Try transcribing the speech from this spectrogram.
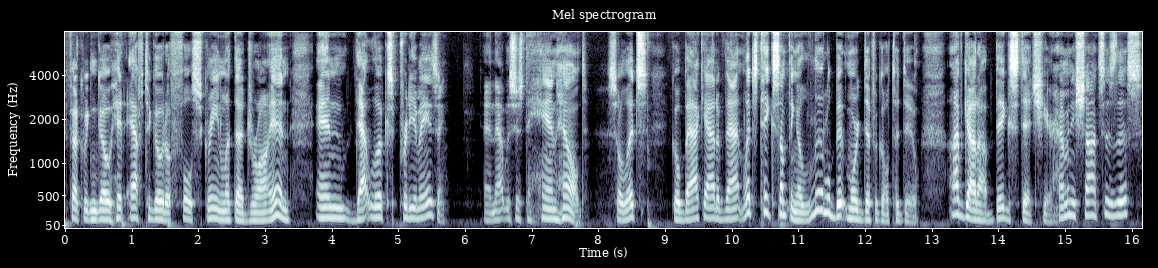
In fact, we can go hit F to go to full screen, let that draw in, and that looks pretty amazing. And that was just a handheld. So let's go back out of that. Let's take something a little bit more difficult to do. I've got a big stitch here. How many shots is this?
